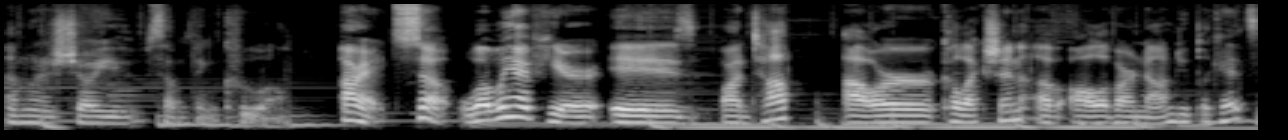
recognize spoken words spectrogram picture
I'm going to show you something cool. All right, so what we have here is on top our collection of all of our non-duplicates,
